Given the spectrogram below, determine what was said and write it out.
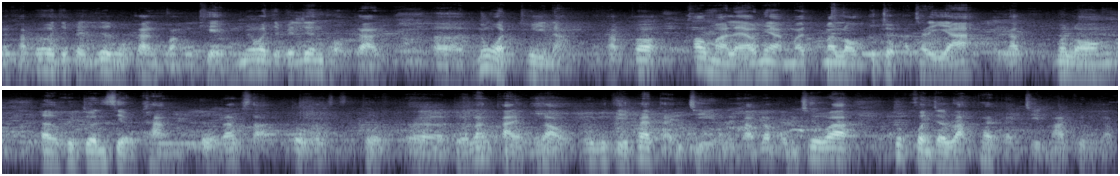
นะครับไม่ว่าจะเป็นเรื่องของการฝังเข็ม ไม่ว่าจะเป็นเรื่องของการนวดทุยหนังนะครับก็เข้ามาแล้วเนี่ยมามาลองกระจกอัจฉริยะนะครับมาลองเอ่อคุณยนต์เสี่ยวคังตรวจรักษาตรวจตรวจตรวจร่างกายของเราด้วยวิธีแพทย์แผนจีนนะครับแล้วผมเชื่อว่าทุกคนจะรักแพทย์แผนจีนมากขึ้นครับ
